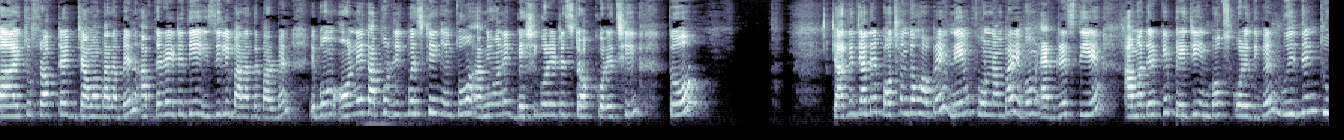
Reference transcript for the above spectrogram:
বা একটু ফ্রক টাইপ জামা বানাবেন, আপনারা এটা দিয়ে ইজিলি বানাতে পারবেন। এবং অনেক আপুর রিকোয়েস্টে কিন্তু আমি অনেক বেশি করে এটা স্টক করেছি। তো যাদের যাদের পছন্দ হবে নেম ফোন নাম্বার এবং অ্যাড্রেস দিয়ে আমাদেরকে পেজে ইনবক্স করে দিবেন। উইদিন টু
